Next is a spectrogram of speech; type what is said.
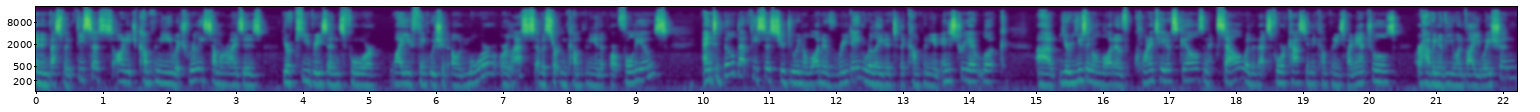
an investment thesis on each company, which really summarizes your key reasons for why you think we should own more or less of a certain company in the portfolios. And to build that thesis, you're doing a lot of reading related to the company and industry outlook. Uh, you're using a lot of quantitative skills in Excel, whether that's forecasting the company's financials or having a view on valuation.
